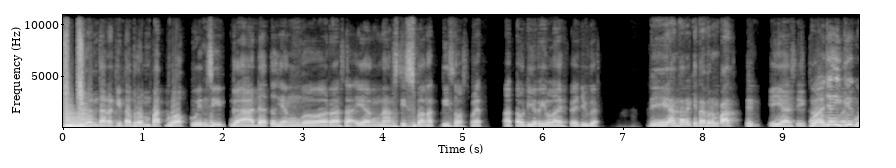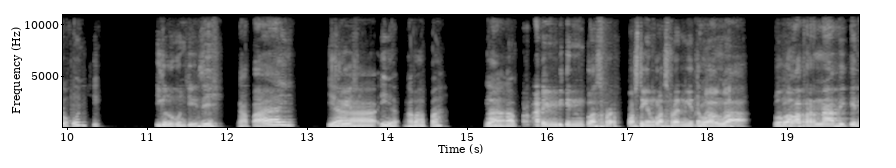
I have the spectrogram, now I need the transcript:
Di antara kita berempat gue akuin sih nggak ada tuh yang gue rasa yang narsis banget di sosmed atau di real life-nya juga. Di antara kita berempat. I- Iya sih. Gua kalau aja IG gua kunci. IG lu kunci. Ih, ngapain? Ya Serius? iya nggak apa-apa. Ya Ah, nggak Pernah ada yang bikin close fr- postingan close friend gitu Gua nggak? enggak. Gua Gua enggak pernah bikin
